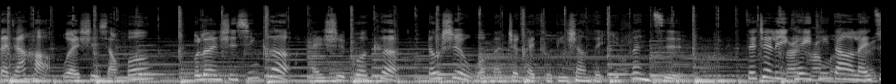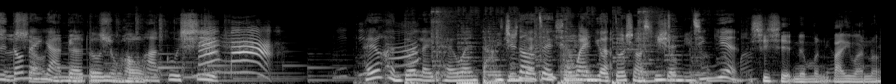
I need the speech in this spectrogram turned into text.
大家好，我是小峰。不论是新客还是过客，都是我们这块土地上的一份子。在这里可以听到来自东南亚的多元文化故事，还有很多来台湾打拼。你知道在台湾有多少新生经验？谢谢你们拜完了。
